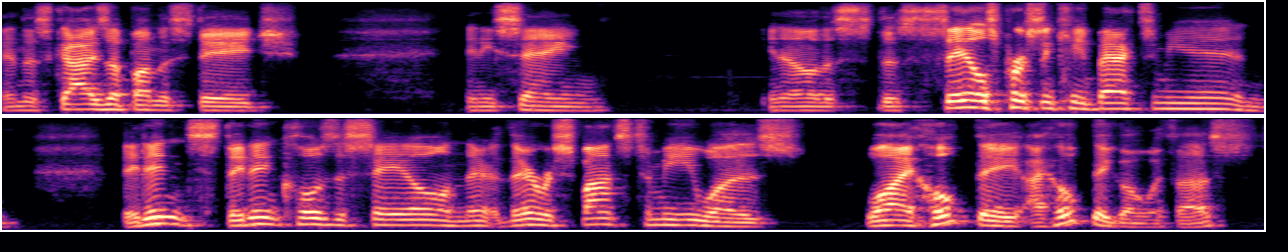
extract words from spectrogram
and this guy's up on the stage, and he's saying, you know, this the salesperson came back to me and they didn't they didn't close the sale, and their their response to me was, well, I hope they I hope they go with us.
